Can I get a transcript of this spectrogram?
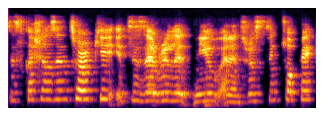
discussions in Turkey, it is a really new and interesting topic.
